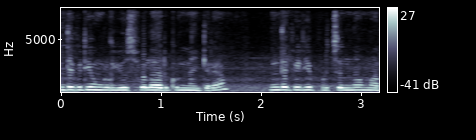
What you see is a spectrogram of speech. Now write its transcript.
இந்த வீடியோ உங்களுக்கு யூஸ்ஃபுல்லாக இருக்கும்னு நினைக்கிறேன். இந்த வீடியோ பிடிச்சிருந்தா மறக்க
